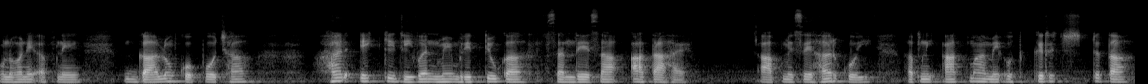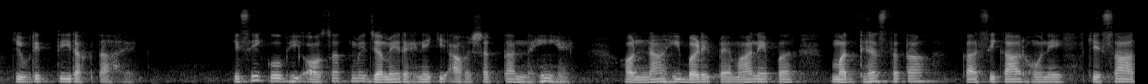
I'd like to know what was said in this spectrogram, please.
उन्होंने अपने गालों को पोछा। हर एक के जीवन में मृत्यु का संदेशा आता है। आप में से हर कोई अपनी आत्मा में उत्कृष्टता की वृत्ति रखता है। किसी को भी औसत में जमे रहने की आवश्यकता नहीं है और ना ही बड़े पैमाने पर मध्यस्थता का शिकार होने के साथ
